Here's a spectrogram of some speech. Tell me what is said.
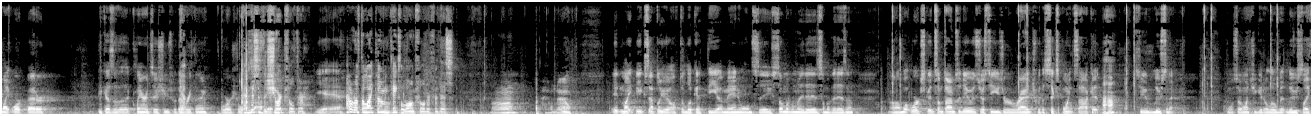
might work better because of the clearance issues with Yep. everything, or short. And this is the short filter. Yeah. I don't know if the Lycoming takes a long filter for this. Um, I don't know. It might be acceptable. You'll have to look at the uh, manual and see. Some of them it is, some of it isn't. Um, what works good sometimes to do is just to use your wrench with a six-point socket Uh huh. to loosen it. Well, so once you get a little bit loose, like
